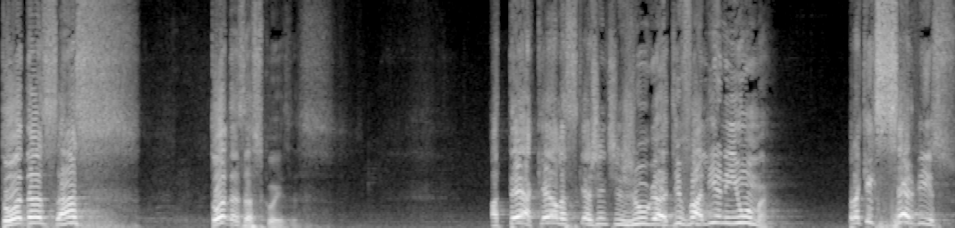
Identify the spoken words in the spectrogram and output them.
Todas as todas as coisas até aquelas que a gente julga de valia nenhuma. Para que serve isso?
